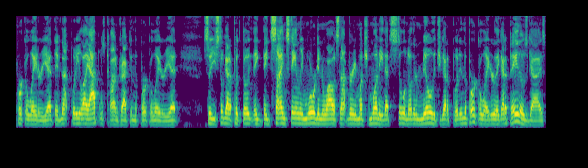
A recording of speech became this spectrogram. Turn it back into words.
percolator yet. They've not put Eli Apple's contract in the percolator yet. So you still got to put those. They they signed Stanley Morgan, while it's not very much money, that's still another mill that you got to put in the percolator. They got to pay those guys.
